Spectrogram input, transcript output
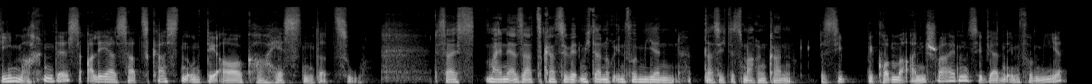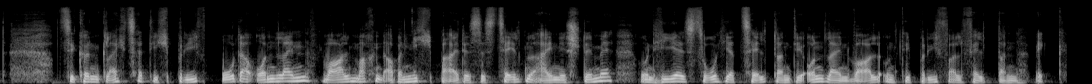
die machen das, alle Ersatzkassen und die AOK Hessen dazu. Das heißt, meine Ersatzkasse wird mich dann noch informieren, dass ich das machen kann. Sie bekommen Anschreiben, Sie werden informiert. Sie können gleichzeitig Brief- oder Online-Wahl machen, aber nicht beides. Es zählt nur eine Stimme und hier ist so, hier zählt dann die Online-Wahl und die Briefwahl fällt dann weg.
